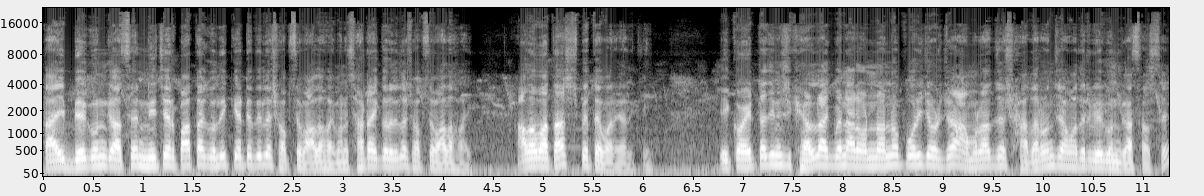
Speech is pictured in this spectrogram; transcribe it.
তাই বেগুন গাছের নিচের পাতাগুলি কেটে দিলে সবচেয়ে ভালো হয় মানে ছাঁটাই করে দিলে সবচেয়ে ভালো হয়। আলো বাতাস পেতে পারে আর কি। এই কয়েকটা জিনিস খেয়াল রাখবেন, আর অন্যান্য পরিচর্যা, আমরা যে সাধারণ যে আমাদের বেগুন গাছ আছে,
